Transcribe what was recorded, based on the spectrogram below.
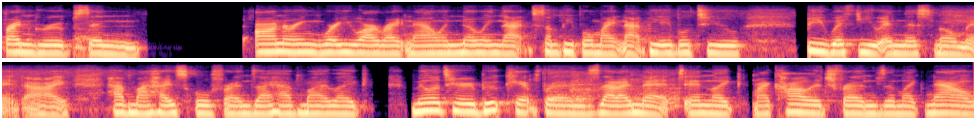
friend groups and honoring where you are right now and knowing that some people might not be able to be with you in this moment. I have my high school friends, I have my like military boot camp friends that I met and like my college friends and like now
